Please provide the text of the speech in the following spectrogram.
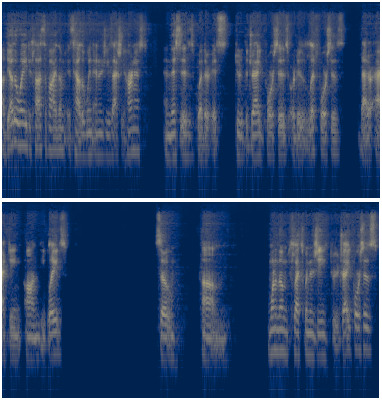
Uh, the other way to classify them is how the wind energy is actually harnessed. And this is whether it's due to the drag forces or due to the lift forces that are acting on the blades. So um, one of them collects wind energy through drag forces.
